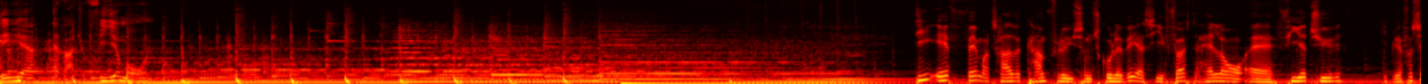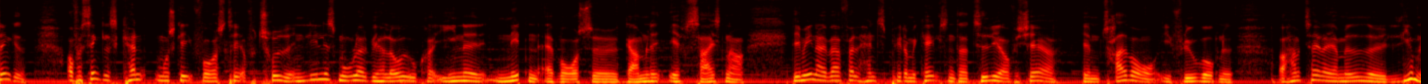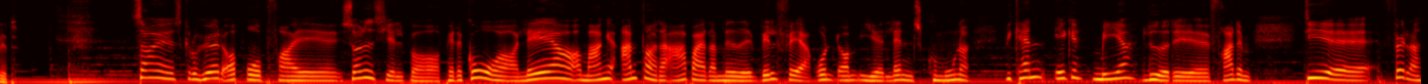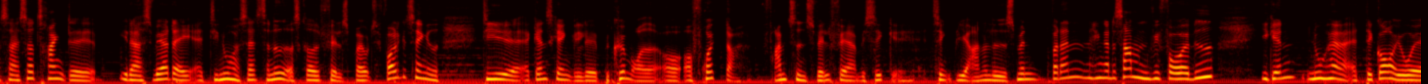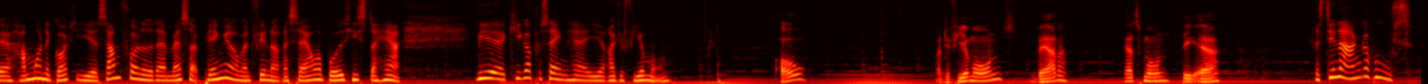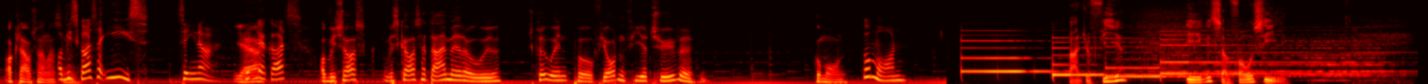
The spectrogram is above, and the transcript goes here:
Det her er Radio 4 morgen. De F-35 kampfly, som skulle leveres i første halvår af 24, de bliver forsinket. Og forsinkelse kan måske få os til at fortryde en lille smule, at vi har lovet Ukraine 19 af vores øh, gamle F-16'ere. Det mener i hvert fald Hans Peter Mikkelsen, der er tidligere officer gennem 30 år i flyvåbnet. Og ham taler jeg med øh, lige om lidt. Så øh, skal du høre et opråb fra øh, sundhedshjælpere, pædagoger lærere og mange andre, der arbejder med øh, velfærd rundt om i landets kommuner. Vi kan ikke mere, lyder det fra dem. De øh, føler sig så trængt øh, i deres hverdag, at de nu har sat sig ned og skrevet et fælles brev til Folketinget. De øh, er ganske enkelt øh, bekymrede og, og frygter fremtidens velfærd, hvis ikke øh, ting bliver anderledes. Men hvordan hænger det sammen? Vi får at vide igen nu her, at det går jo øh, hamrende godt i øh, samfundet. Der er masser af penge, og man finder reserver både hister her. Vi øh, kigger på sagen her i Radio 4 morgen. Og Radio 4 morgens værter her til morgen, det er Christina Ankerhus, og Claus Andersen. og vi skal også have is senere. Ja. Det bliver godt. Og vi skal, også, vi skal også have dig med derude. Skriv ind på 1424. Godmorgen. Godmorgen. Radio 4. Ikke så forudsigeligt.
